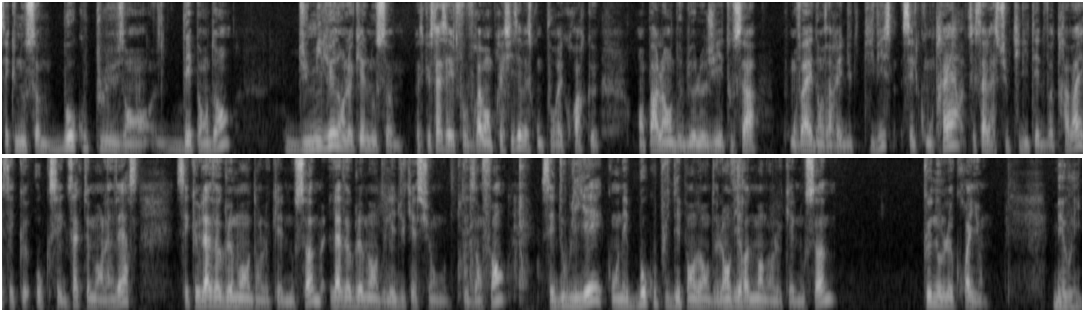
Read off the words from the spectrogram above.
c'est que nous sommes beaucoup plus en dépendants du milieu dans lequel nous sommes. Parce que ça, il faut vraiment préciser, parce qu'on pourrait croire que en parlant de biologie et tout ça, on va être dans un réductivisme. C'est le contraire, c'est ça la subtilité de votre travail, c'est que c'est exactement l'inverse. C'est que l'aveuglement dans lequel nous sommes, l'aveuglement de l'éducation des enfants, c'est d'oublier qu'on est beaucoup plus dépendant de l'environnement dans lequel nous sommes que nous le croyons. Mais oui.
